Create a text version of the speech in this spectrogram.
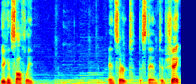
you can softly insert the stem to the shank,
